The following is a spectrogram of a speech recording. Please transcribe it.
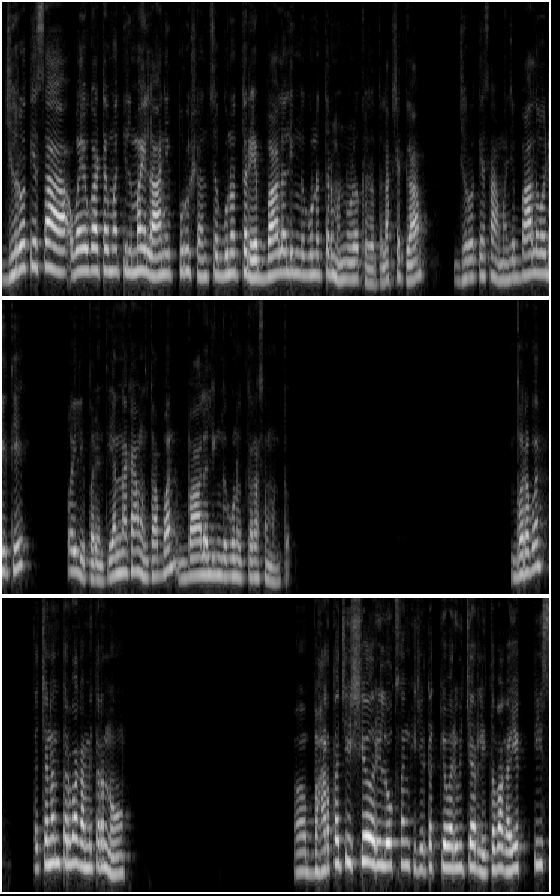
झिरो ते सहा वयोगाटामधील महिला आणि पुरुषांचं गुणोत्तर हे बाललिंग गुणोत्तर म्हणून ओळखलं जातं. लक्षात ठेवा. झिरो ते सहा म्हणजे बालवाडी ते पहिलीपर्यंत. यांना काय म्हणतो आपण? बाललिंग गुणोत्तर असं म्हणतो. बरोबर? त्याच्यानंतर बघा मित्रांनो भारताची शहरी लोकसंख्येची टक्केवारी विचारली तर बघा एकतीस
